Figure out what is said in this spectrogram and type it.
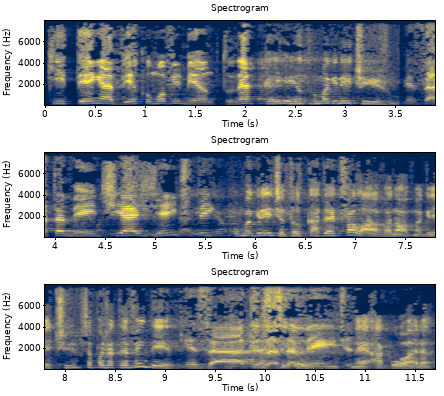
que tem a ver com o movimento, né? Porque aí entra o magnetismo. Exatamente, o magnetismo, e a gente tem... É o magnetismo, então o Kardec falava, não, magnetismo você pode até vender. Exato, é exatamente. Seu, né? Agora,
